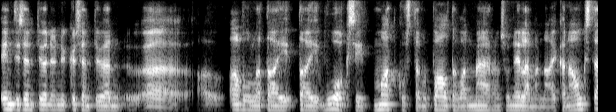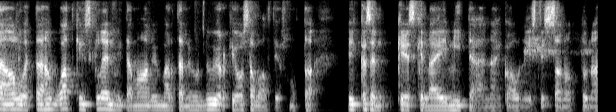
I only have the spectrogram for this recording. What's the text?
entisen työn ja nykyisen työn ää, avulla tai, tai vuoksi matkustanut valtavan määrän sun elämän aikana. Onko tämä alue, tähän Watkins Glen, mitä mä oon ymmärtänyt, on New Yorkin osavaltiossa, mutta pikkasen keskellä ei mitään näin kauniisti sanottuna.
